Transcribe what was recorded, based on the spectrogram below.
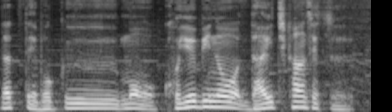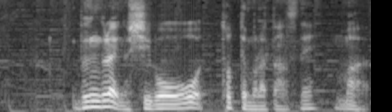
だって僕もう小指の第一関節分ぐらいの脂肪を取ってもらったんですね。ま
